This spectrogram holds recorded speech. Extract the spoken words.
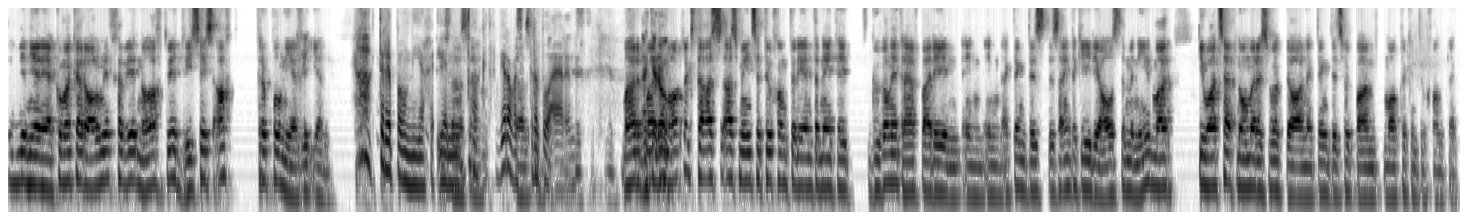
Nee nee nee, kom ek herhaal hom net geweet 0823689991. triple 91 ek het geweet daar was 'n triple erns maar maar die maklikste as as mense toegang tot die internet het Google net Rafbuddy en en en ek dink dis dis eintlik die ideaalste manier maar die WhatsApp nommer is ook daar en ek dink dit is ook baie maklik en toeganklik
